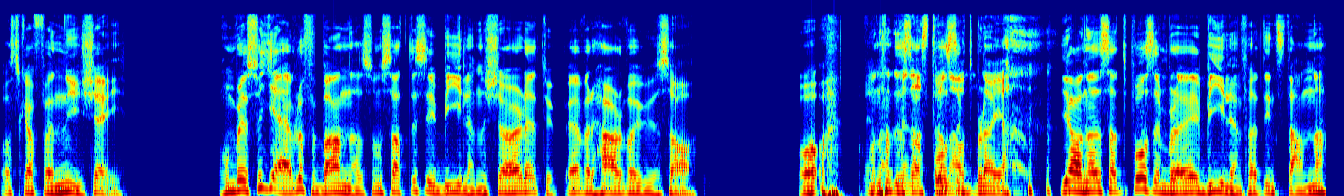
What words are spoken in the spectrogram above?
och skaffat en ny tjej. Hon blev så jävla förbannad så hon satte sig i bilen och körde typ över halva USA. Och hon hade Men satt på sig, ja, hon hade satt på sig en blöja i bilen för att inte stanna.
